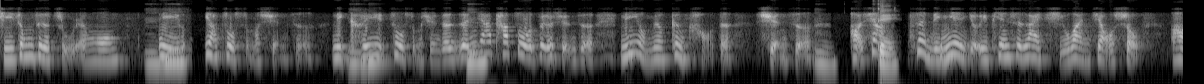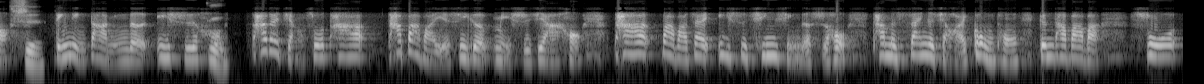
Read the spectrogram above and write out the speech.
其中这个主人翁，你要做什么选择？你可以做什么选择？人家他做这个选择，你有没有更好的选择？嗯好像这里面有一篇是赖奇万教授啊，是鼎鼎大名的医师哈。他在讲说他，他他爸爸也是一个美食家哈。他爸爸在意识清醒的时候，他们三个小孩共同跟他爸爸说，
